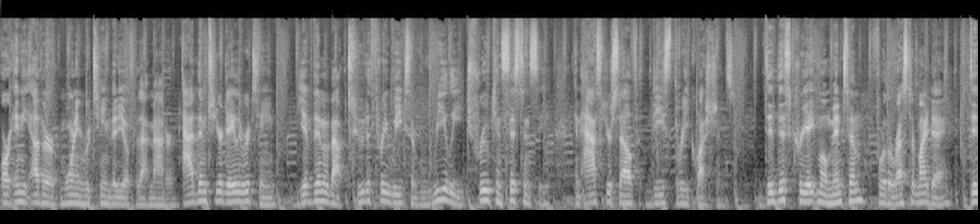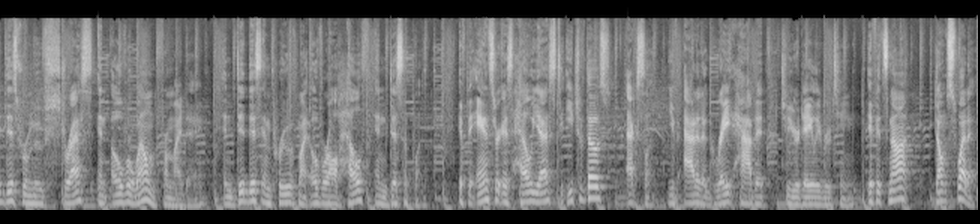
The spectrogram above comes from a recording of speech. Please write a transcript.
or any other morning routine video for that matter. Add them to your daily routine, give them about two to three weeks of really true consistency, and ask yourself these three questions. Did this create momentum for the rest of my day? Did this remove stress and overwhelm from my day? And did this improve my overall health and discipline? If the answer is hell yes to each of those, excellent. You've added a great habit to your daily routine. If it's not, don't sweat it.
